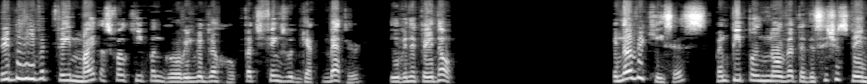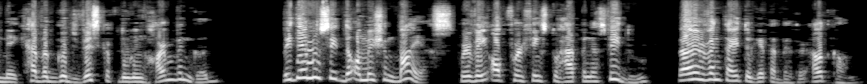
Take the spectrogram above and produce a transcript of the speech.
they believe that they might as well keep on going with the hope that things would get better even if they don't. In other cases, when people know that the decisions they make have a good risk of doing harm than good, they demonstrate the omission bias, where they opt for things to happen as they do, rather than try to get a better outcome.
